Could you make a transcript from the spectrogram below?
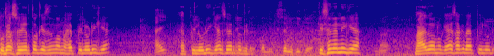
ਉਹਦਾ ਸਵੇਰ ਤੋਂ ਕਿਸੇ ਨੇ ਤੁਹਾਨੂੰ ਹੈਪੀ ਲੋਹੜੀ ਕਿਹਾ? ਹੈ? ਹੈਪੀ ਲੋਹੜੀ ਕਿਹਾ ਸਵੇਰ ਤੋਂ ਕਿਸੇ? ਬਿਲਕੁਲ ਕਿਸੇ ਨੂੰ ਨਹੀਂ ਕਿਹਾ। ਕਿਸੇ ਨੇ ਨਹੀਂ ਕਿਹਾ? ਮੈਂ ਤੁਹਾਨੂੰ ਕਹਿ ਸਕਦਾ ਹੈਪੀ ਲੋਹੜੀ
